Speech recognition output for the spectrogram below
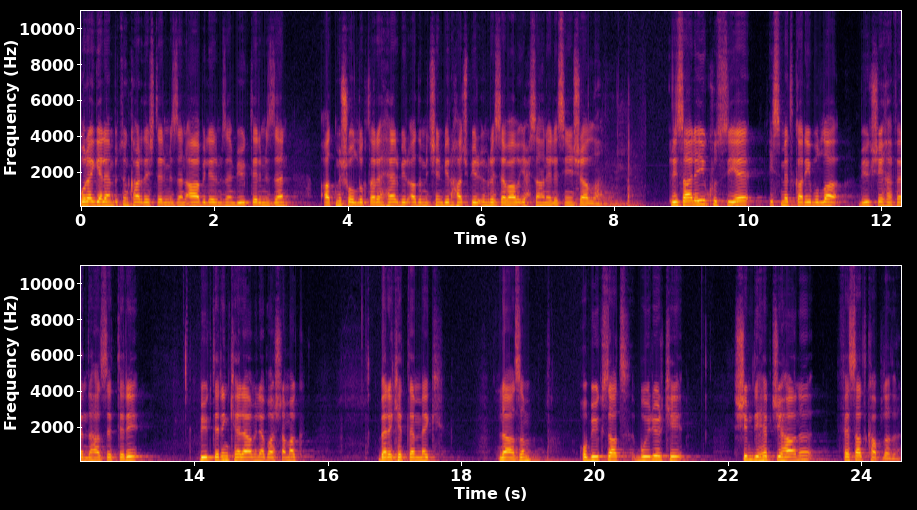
buraya gelen bütün kardeşlerimizden, abilerimizden, büyüklerimizden atmış oldukları her bir adım için bir hac, bir ümre sevabı ihsan eylesin inşallah. Risale-i Kutsiye İsmet Garibullah Büyükşeyh Efendi Hazretleri büyüklerin kelamıyla başlamak, bereketlenmek lazım. O büyük zat buyuruyor ki şimdi hep cihanı fesat kapladı.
